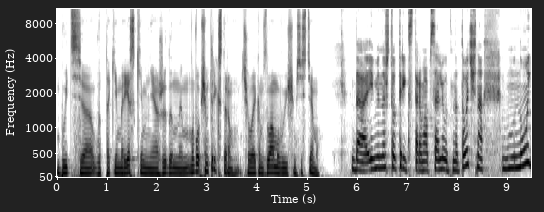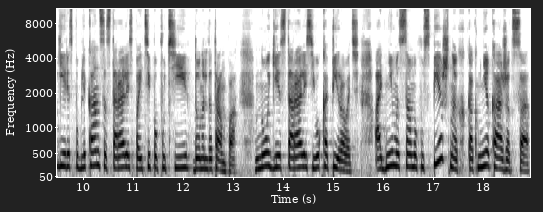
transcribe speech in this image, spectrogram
быть э, вот таким резким, неожиданным, ну, в общем, трикстером, человеком, взламывающим систему? Да, именно что трикстером, абсолютно точно. Многие республиканцы старались пойти по пути Дональда Трампа. Многие старались его копировать. Одним из самых успешных, как мне кажется,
